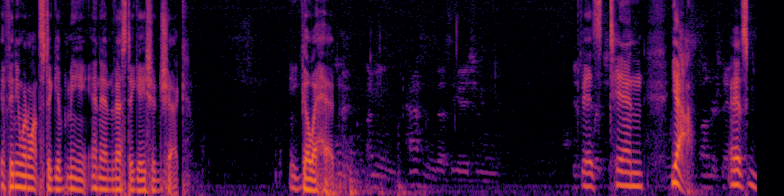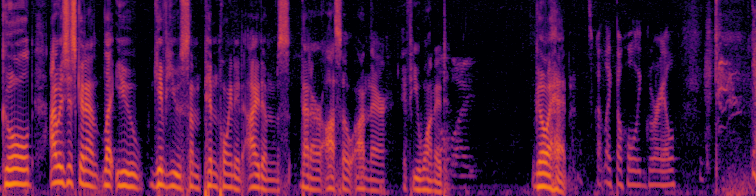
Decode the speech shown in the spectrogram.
if anyone wants to give me an investigation check, go ahead. I mean, half an investigation. It's ten, yeah. And it's gold. I was just gonna let you give you some pinpointed items that are also on there if you wanted. Go ahead. It's got like the holy grail.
